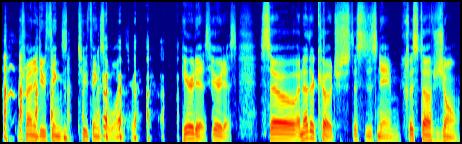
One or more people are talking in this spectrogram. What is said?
I'm trying to do things, two things at once. Here. here it is. Here it is. So another coach. This is his name, Christophe Jean,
